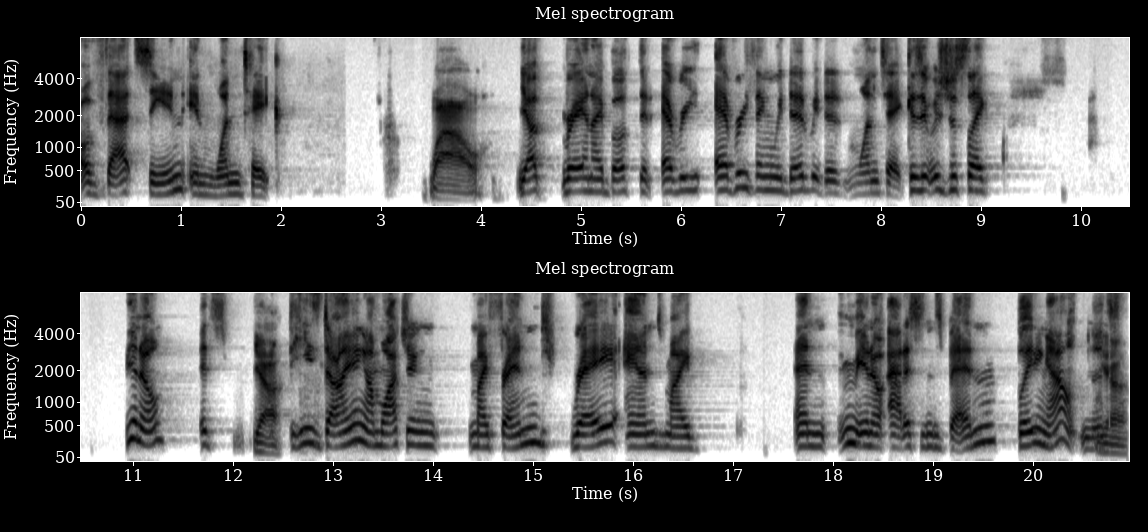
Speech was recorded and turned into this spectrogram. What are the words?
of that scene in one take. Wow. Yep. Ray and i both did every everything we did we did in one take because it was just like you know it's yeah he's dying i'm watching my friend Ray and my and you know Addison's Ben bleeding out. And Yeah.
